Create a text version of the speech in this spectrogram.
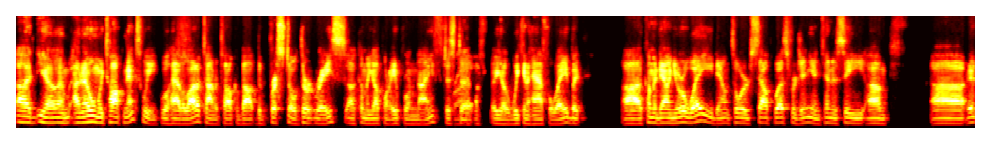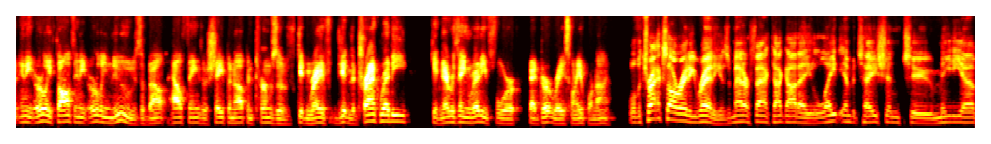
Uh, you know, um, I know when we talk next week, we'll have a lot of time to talk about the Bristol Dirt Race uh, coming up on April 9th, just right. a, a, you know week and a half away. But uh, coming down your way, down towards Southwest Virginia and Tennessee. Um, uh, any early thoughts? Any early news about how things are shaping up in terms of getting ready, getting the track ready, getting everything ready for that dirt race on April 9th? Well, the track's already ready. As a matter of fact, I got a late invitation to media.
